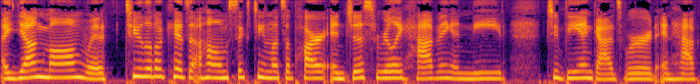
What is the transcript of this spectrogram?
a young mom with two little kids at home, 16 months apart, and just really having a need to be in God's Word and have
